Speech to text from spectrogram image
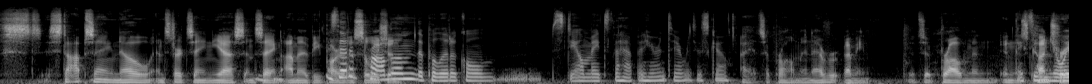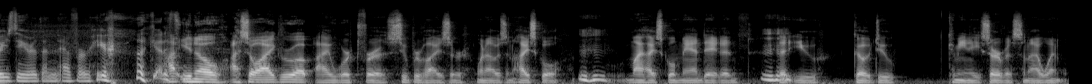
S- stop saying no and start saying yes and saying I'm going to be Mm-hmm. Is part that of the a solution. problem? The political stalemates that happen here in San Francisco. It's a problem in every. I mean, it's a problem in, in this seem country. noisier than ever here. I you know, I, so I grew up. I worked for a supervisor when I was in high school. Mm-hmm. My high school mandated that you go do community service, and I went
